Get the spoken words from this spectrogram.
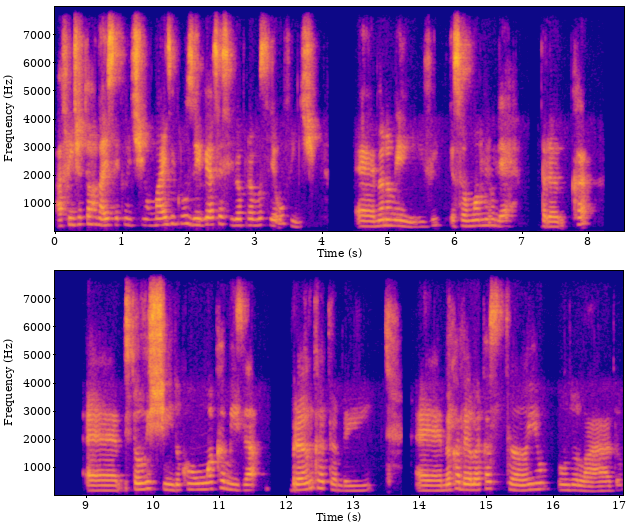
a fim de tornar esse cantinho mais inclusivo e acessível para você ouvinte. É, meu nome é Ive, eu sou uma mulher branca, é, estou vestindo com uma camisa branca também, é, meu cabelo é castanho, ondulado,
